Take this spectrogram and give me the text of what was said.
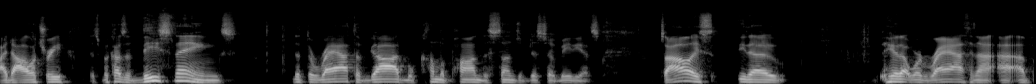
idolatry. It's because of these things that the wrath of God will come upon the sons of disobedience. So I always, you know, hear that word wrath, and I, I- I've,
